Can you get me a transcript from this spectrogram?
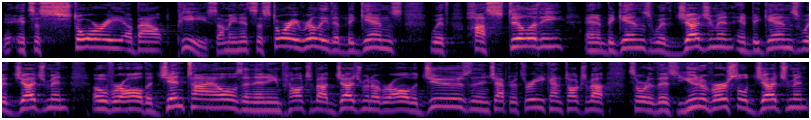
It's a story about peace. I mean, it's a story really that begins with hostility and it begins with judgment. It begins with judgment over all the Gentiles, and then he talks about judgment over all the Jews. And then chapter 3, he kind of talks about sort of this universal judgment.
